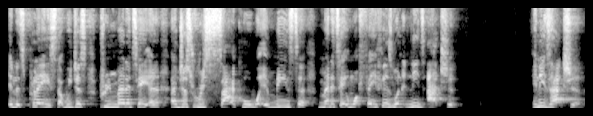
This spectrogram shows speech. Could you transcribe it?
in this place that we just premeditate and, and just recycle what it means to meditate on what faith is when it needs action. It needs action.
